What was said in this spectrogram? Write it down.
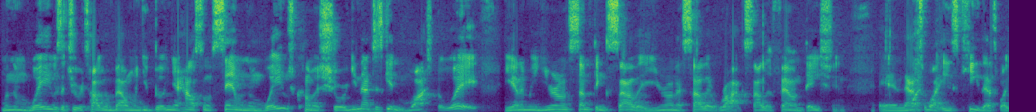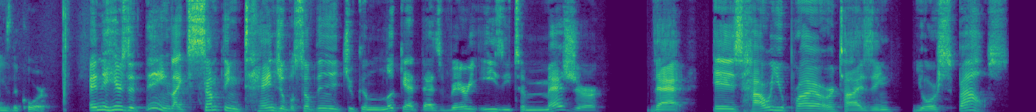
when them waves that you were talking about when you're building your house on sand, when them waves come ashore, you're not just getting washed away. You know what I mean? You're on something solid. You're on a solid rock, solid foundation. And that's why he's key. That's why he's the core. And here's the thing like something tangible, something that you can look at that's very easy to measure that is how are you prioritizing your spouse?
